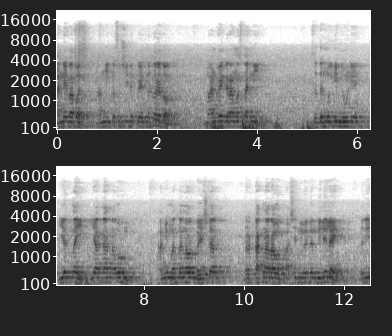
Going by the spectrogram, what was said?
आणण्याबाबत आम्ही कसोशीने प्रयत्न करत आहोत. मांडवे ग्रामस्थांनी सदर मुलगी मिळून येत नाही या कारणावरून आम्ही मतदानावर बहिष्कार टाकणार आहोत असे निवेदन दिलेले आहे. तरी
